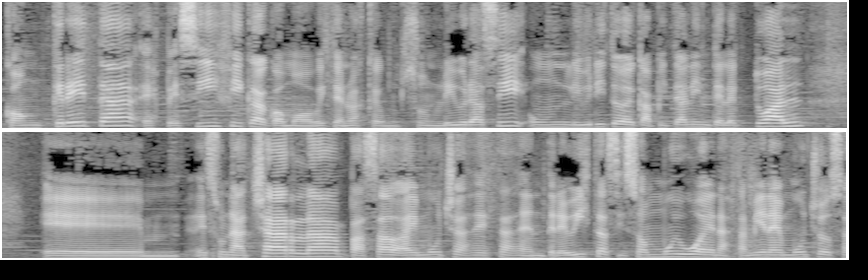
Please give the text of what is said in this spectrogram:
concreta, específica, como, viste, no es que es un libro así, un librito de capital intelectual. Eh, es una charla, pasado, hay muchas de estas de entrevistas y son muy buenas. También hay muchos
